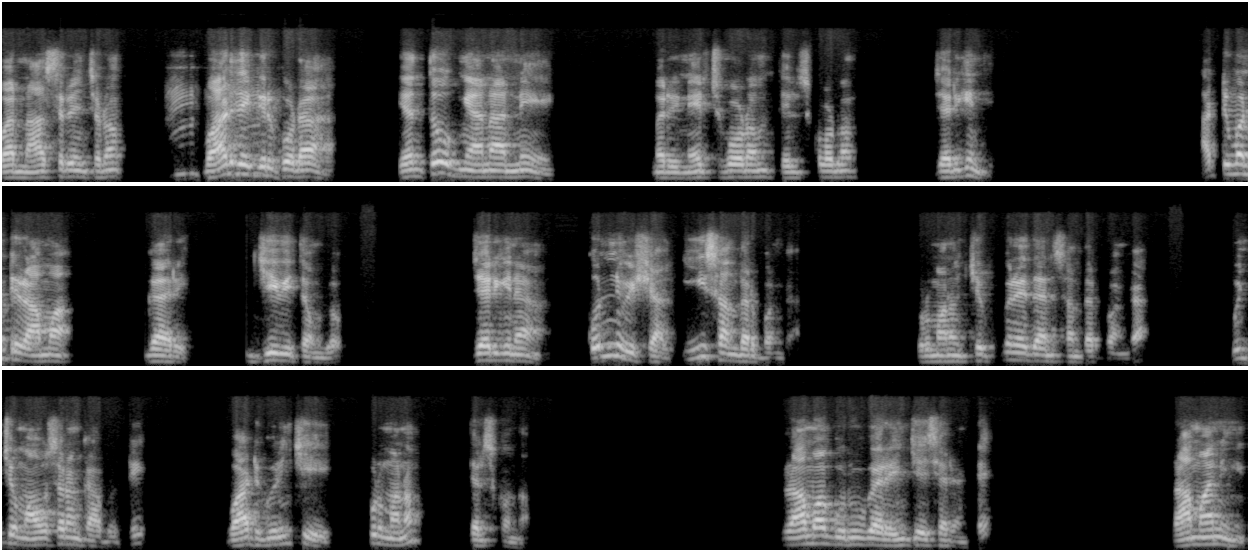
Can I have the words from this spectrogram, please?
వారిని ఆశ్రయించడం వారి దగ్గర కూడా ఎంతో జ్ఞానాన్ని మరి నేర్చుకోవడం తెలుసుకోవడం జరిగింది. అటువంటి రామ గారి జీవితంలో జరిగిన కొన్ని విషయాలు ఈ సందర్భంగా. ఇప్పుడు మనం చెప్పుకునే దాని సందర్భంగా కొంచెం అవసరం కాబట్టి వాటి గురించి ఇప్పుడు మనం తెలుసుకుందాం. రామ గురువు గారు ఏం చేశారంటే రామాని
